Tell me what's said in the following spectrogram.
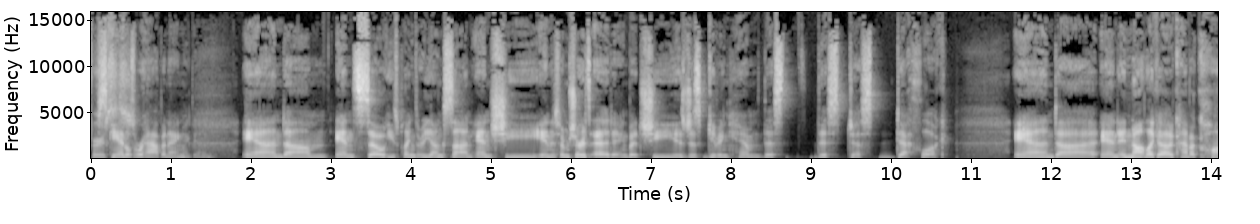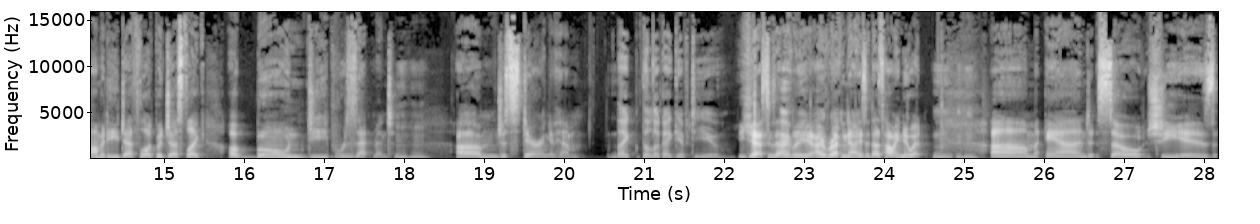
First- scandals were Oh my happening. god. And um and so he's playing with her young son, and she and I'm sure it's editing, but she is just giving him this this just death look and uh, and and not like a kind of a comedy death look, but just like a bone deep resentment, um, just staring at him. Like the look I give to you. Yes, exactly. I recognize it. That's how I knew it. Mm-hmm. Um, and so she is,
